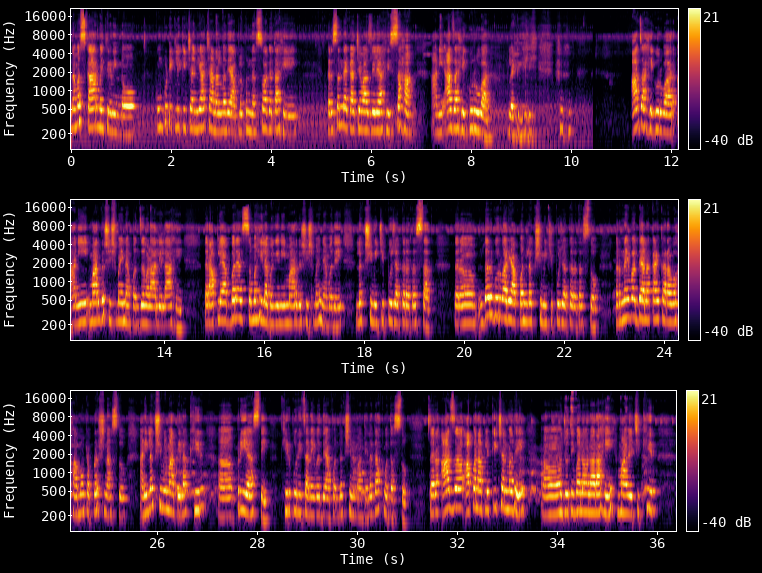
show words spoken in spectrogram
नमस्कार मैत्रिणींनो. कुंकू टिकली किचन या चॅनलमध्ये आपलं पुन्हा स्वागत आहे. तर संध्याकाळचे वाजलेले आहे सहा आणि आज आहे गुरुवार. लट गेली. आज आहे गुरुवार आणि मार्गशीर्ष महिना पण जवळ आलेला आहे. तर आपल्या बऱ्याच महिला भगिनी मार्गशीर्ष महिन्यामध्ये लक्ष्मीची पूजा करत असतात. तर दर गुरुवारी आपण लक्ष्मीची पूजा करत असतो. तर नैवेद्याला काय करावं हा मोठा प्रश्न असतो. आणि लक्ष्मी मातेला खीर प्रिय असते. खीरपुरीचा नैवेद्य आपण लक्ष्मी मातेला दाखवत असतो. तर आज आपण आपल्या किचनमध्ये ज्योती बनवणार आहे माव्याची खीर.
